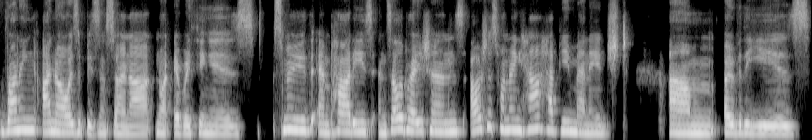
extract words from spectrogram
running i know as a business owner not everything is smooth and parties and celebrations. I was just wondering how have you managed um over the years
